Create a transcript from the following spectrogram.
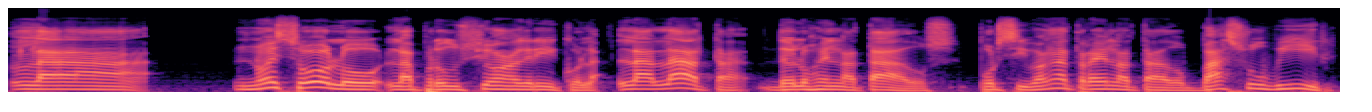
la, no es solo la producción agrícola, la lata de los enlatados, por si van a traer enlatados, va a subir,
